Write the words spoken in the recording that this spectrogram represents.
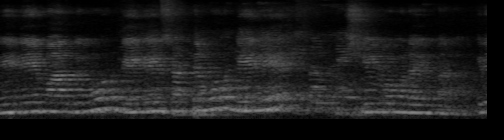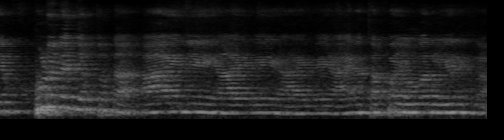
నేనే మార్గము నేనే సత్యము నేనే జీవమునై ఉన్నాను. ఇది ఎప్పుడు నేను చెప్తుంటా ఆయనే ఆయనే ఆయనే ఆయన తప్ప ఎవరు లేరు ఇంకా.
